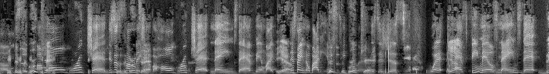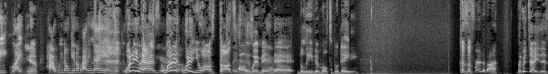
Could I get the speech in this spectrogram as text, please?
of This is a group a chat. whole group chat. This is This a is a combination chat. of a whole group chat names that have been like. Yeah. This ain't nobody. In This is a group particular. chat. This is just what Yeah. as females names that be like Yeah. how we don't get nobody names. What are you like, guys? What are what are you all's thoughts It's on women guy. that believe in multiple dating? Because a friend of mine. Let me tell you this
